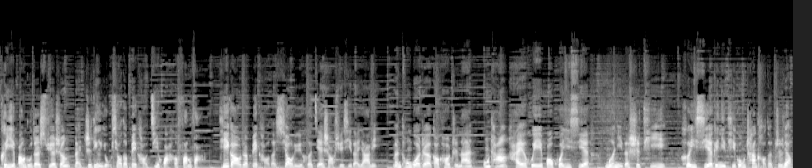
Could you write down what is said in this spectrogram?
可以帮助着学生来制定有效的备考计划和方法。提高着备考的效率和减少学习的压力。我们通过这高考指南，通常还会包括一些模拟的试题和一些给你提供参考的资料，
